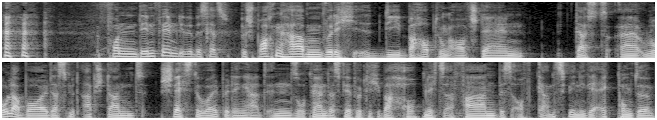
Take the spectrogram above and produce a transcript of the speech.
von den Filmen, die wir bis jetzt besprochen haben, würde ich die Behauptung aufstellen, dass äh, Rollerball das mit Abstand schwächste Worldbuilding hat. Insofern, dass wir wirklich überhaupt nichts erfahren, bis auf ganz wenige Eckpunkte.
